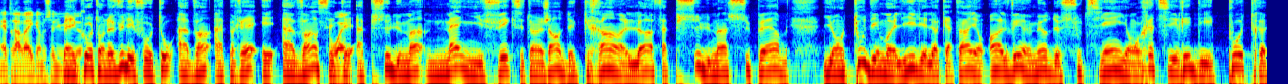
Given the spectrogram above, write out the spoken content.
un travail comme celui-là. Ben écoute, on a vu les photos avant, après, et avant, c'était absolument magnifique. C'est un genre de grand loft absolument superbe. Ils ont tout démoli, les locataires. Ils ont enlevé un mur de soutien. Ils ont retiré des poutres,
